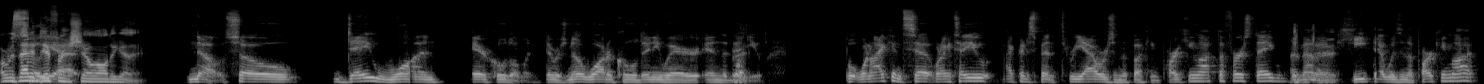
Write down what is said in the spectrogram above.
or was that a different yeah. show altogether? no. So, day one, air cooled only. There was no water cooled anywhere in the Right. venue. But when I can tell, when I can tell you, I could have spent three hours in the fucking parking lot the first day. The I amount believe of heat that was in the parking lot.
